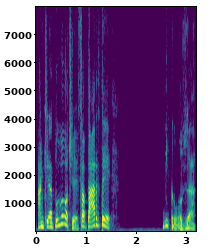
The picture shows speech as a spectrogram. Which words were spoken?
anche la tua voce, fa parte di cosa?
